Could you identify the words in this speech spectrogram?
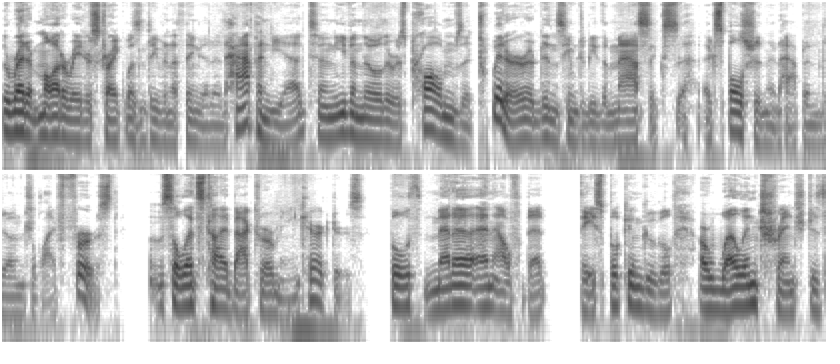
The Reddit moderator strike wasn't even a thing that had happened yet, and even though there was problems at Twitter, it didn't seem to be the mass ex- expulsion that happened on July 1st. So let's tie it back to our main characters. Both Meta and Alphabet Facebook and Google are well entrenched as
